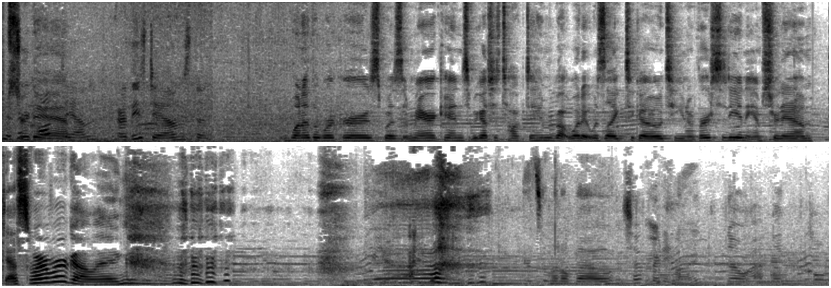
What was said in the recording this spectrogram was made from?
Amsterdam. Are these dams that One of the workers was American, so we got to talk to him about what it was like to go to university in Amsterdam. Guess where we're going? Yeah. it's a little boat. So pretty. No, I'm like cold.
